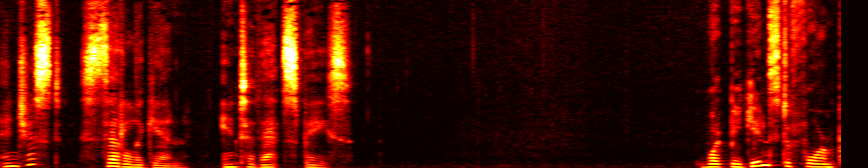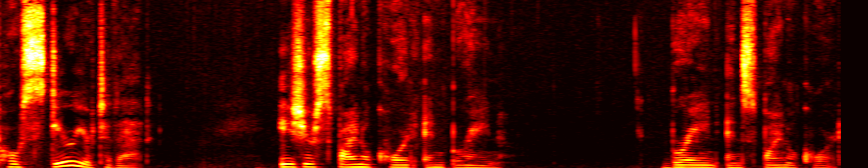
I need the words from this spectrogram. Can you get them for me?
And just settle again into that space. What begins to form posterior to that is your spinal cord and brain. Brain and spinal cord.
